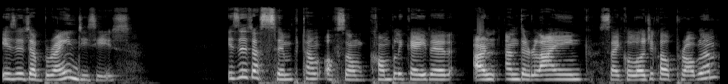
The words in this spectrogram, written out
Is it a brain disease? Is it a symptom of some complicated un- underlying psychological problem?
